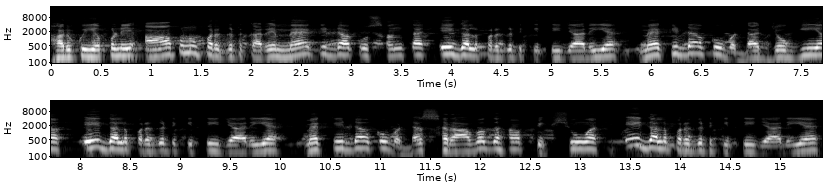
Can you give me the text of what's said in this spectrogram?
ਹਰ ਕੋਈ ਆਪਣੇ ਆਪ ਨੂੰ ਪ੍ਰਗਟ ਕਰ ਰਿਹਾ ਮੈਂ ਕਿੱਡਾ ਕੋ ਸੰਤ ਹੈ, ਇਹ ਗੱਲ ਪ੍ਰਗਟ ਕੀਤੀ ਜਾ ਰਹੀ ਹੈ। ਮੈਂ ਕਿੱਡਾ ਕੋ ਵੱਡਾ ਜੋਗੀ ਹਾਂ, ਇਹ ਗੱਲ ਪ੍ਰਗਟ ਕੀਤੀ ਜਾ ਰਹੀ ਹੈ। ਮੈਂ ਕਿੱਡਾ ਕੋ ਵੱਡਾ ਸਰਾਵਗ ਹਾਂ, ਭਿਕਸ਼ੂ ਹਾਂ, ਇਹ ਗੱਲ ਪ੍ਰਗਟ ਕੀਤੀ ਜਾ ਰਹੀ ਹੈ।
